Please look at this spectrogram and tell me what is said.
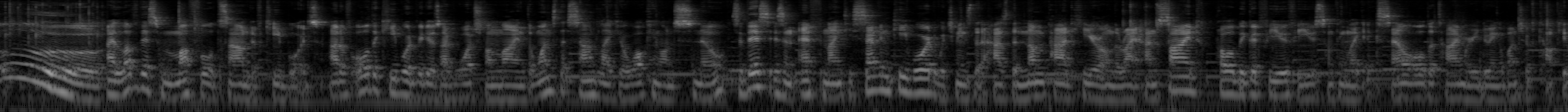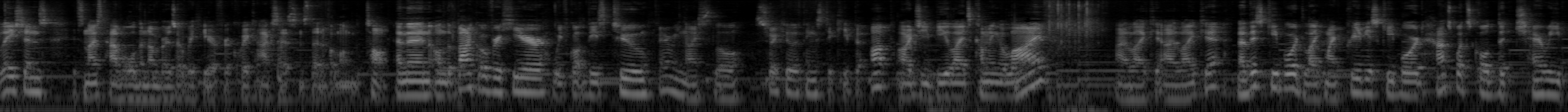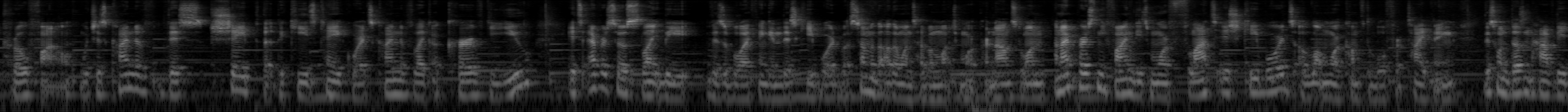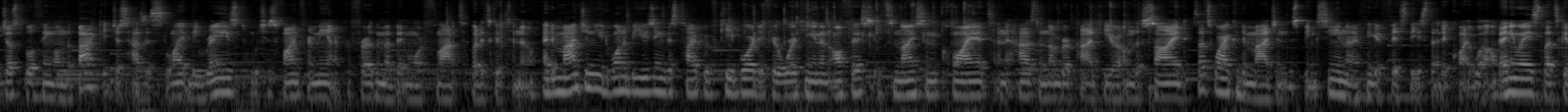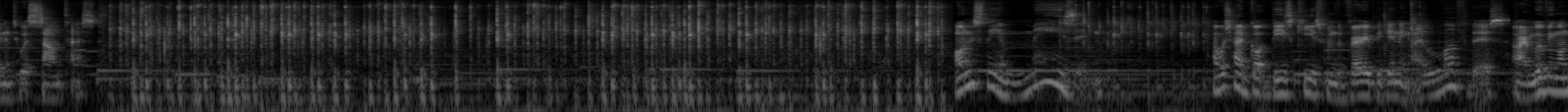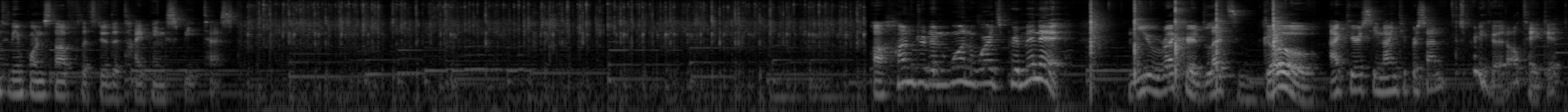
Ooh, I love this muffled sound of keyboards. Out of all the keyboard videos I've watched online, the ones that sound like you're walking on snow. So this is an F97 keyboard, which means that it has the numpad here on the right hand side. Probably good for you if you use something like Excel all the time or you're doing a bunch of calculations. It's nice to have all the numbers over here for quick access instead of along the top. And then on the back over here, we've got these two very nice little circular things to keep it up. RGB lights coming alive. I like it, I like it. Now this keyboard, like my previous keyboard, has what's called the cherry profile, which is kind of this shape that the keys take where it's kind of like a curved U. It's ever so slightly visible, I think, in this keyboard, but some of the other ones have a much more pronounced one. And I personally find these more flat-ish keyboards a lot more comfortable for typing. This one doesn't have the adjustable thing on the back, it just has it slightly raised, which is fine for me. I prefer them a bit more flat, but it's good to know. I'd imagine you'd want to be using this type of keyboard if you're working in an office. It's nice and quiet quiet and it has the number pad here on the side. So that's where I could imagine this being seen and I think it fits the aesthetic quite well. But anyways, let's get into a sound test. Honestly amazing. I wish I had got these keys from the very beginning. I love this. All right, moving on to the important stuff. Let's do the typing speed test. 101 words per minute. New record, let's go. Accuracy 90%, that's pretty good, I'll take it.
